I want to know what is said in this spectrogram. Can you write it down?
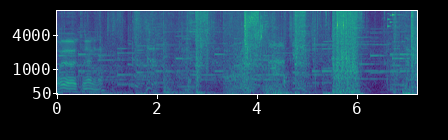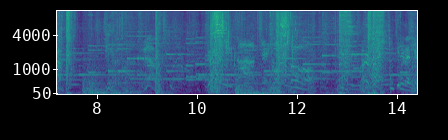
어이 두 명이네 했네.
